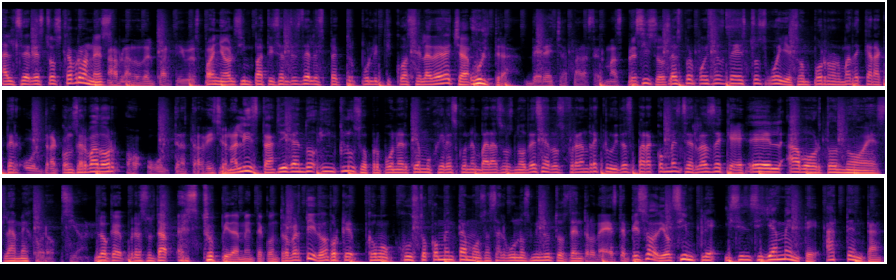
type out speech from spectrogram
Al ser estos cabrones, hablando del partido español, simpatizantes del espectro político hacia la derecha, ultra derecha para ser más precisos, las propuestas de estos güeyes son por norma de carácter ultra conservador o ultra tradicionalista, llegando incluso a proponer que mujeres con embarazos no deseados fueran recluidas para convencerlas de que el aborto no es la mejor opción. Lo que resulta estúpidamente controvertido, porque como justo comentamos hace algunos minutos dentro de este episodio, simple y sencillamente atenta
